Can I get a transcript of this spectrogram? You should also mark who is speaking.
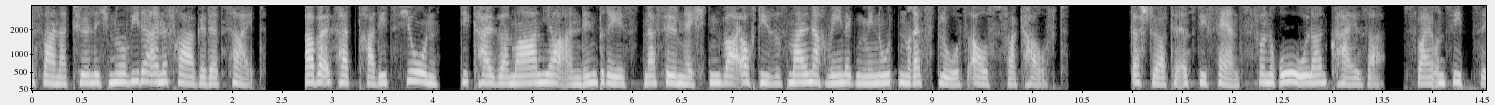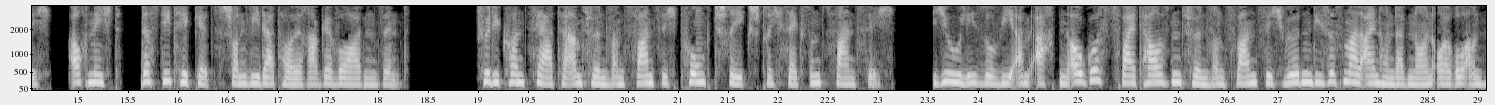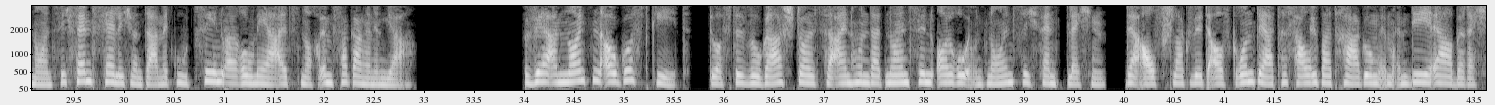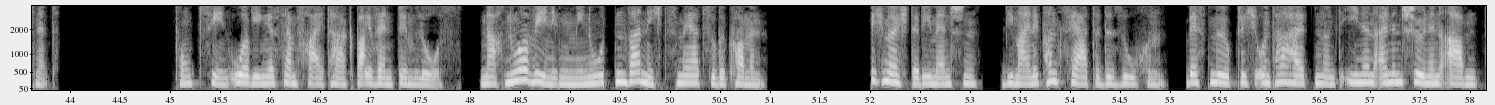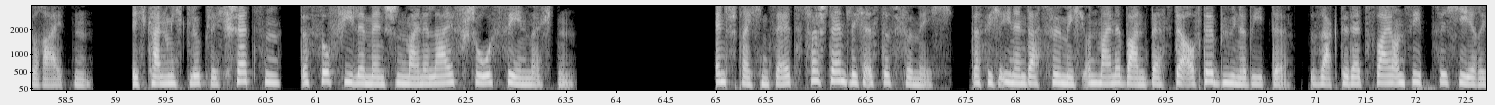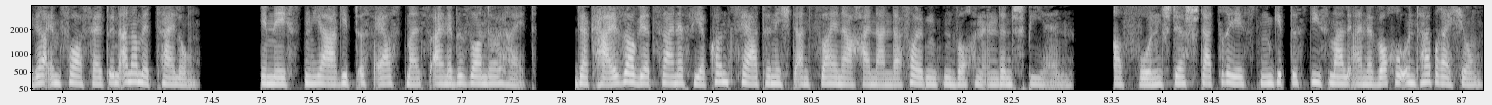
Speaker 1: Es war natürlich nur wieder eine Frage der Zeit. Aber es hat Tradition, die Kaisermania an den Dresdner Filmnächten war auch dieses Mal nach wenigen Minuten restlos ausverkauft. Da störte es die Fans von Roland Kaiser, 72, auch nicht, dass die Tickets schon wieder teurer geworden sind. Für die Konzerte am 25.26 Juli sowie am 8. August 2025 würden dieses Mal 109,90 Euro fällig und damit gut 10 Euro mehr als noch im vergangenen Jahr. Wer am 9. August geht, durfte sogar stolze 119,90 Euro blechen, der Aufschlag wird aufgrund der TV-Übertragung im MDR berechnet. Punkt 10 Uhr ging es am Freitag bei Eventim los, nach nur wenigen Minuten war nichts mehr zu bekommen. Ich möchte die Menschen, die meine Konzerte besuchen, bestmöglich unterhalten und ihnen einen schönen Abend bereiten. Ich kann mich glücklich schätzen, dass so viele Menschen meine Live-Shows sehen möchten. Entsprechend selbstverständlich ist es für mich, dass ich Ihnen das für mich und meine Band Beste auf der Bühne biete, sagte der 72-Jährige im Vorfeld in einer Mitteilung. Im nächsten Jahr gibt es erstmals eine Besonderheit. Der Kaiser wird seine vier Konzerte nicht an zwei nacheinander folgenden Wochenenden spielen. Auf Wunsch der Stadt Dresden gibt es diesmal eine Woche Unterbrechung,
